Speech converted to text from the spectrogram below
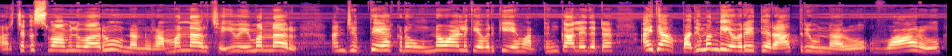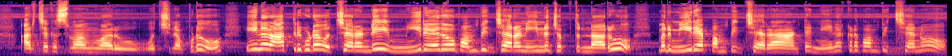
అర్చక స్వాముల వారు నన్ను రమ్మన్నారు చేయవేయమన్నారు అని చెప్తే అక్కడ ఉన్న వాళ్ళకి ఎవరికి ఏం అర్థం కాలేదట. అయితే ఆ పది మంది ఎవరైతే రాత్రి ఉన్నారో వారు అర్చక స్వామి వారు వచ్చినప్పుడు ఈయన రాత్రి కూడా వచ్చారండి. మీరేదో పంపించారని ఈయన చెప్తున్నారు. మరి మీరే పంపించారా? అంటే నేను ఎక్కడ పంపించాను?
